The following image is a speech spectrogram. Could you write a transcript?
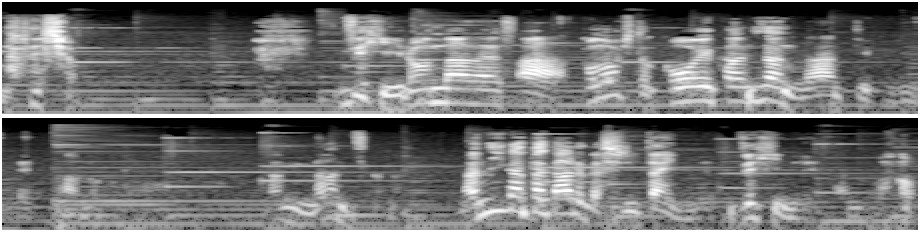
なんでしょう。ぜひいろんな、あ、この人こういう感じなんだなっていうふうにね、あの、な、なんですかね。何型があるか知りたいんで、ぜひね、あの、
